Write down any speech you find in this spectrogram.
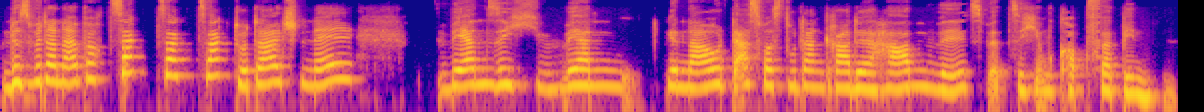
Und das wird dann einfach zack, zack, zack, total schnell werden sich, werden genau das, was du dann gerade haben willst, wird sich im Kopf verbinden.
